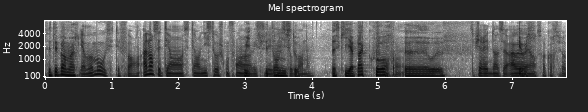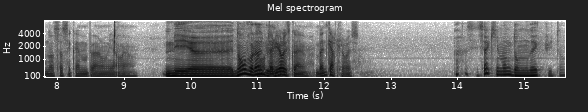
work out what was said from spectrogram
C'était pas mal. Il y a un moment où c'était fort. Ah non, c'était en, c'était en histo, je confonds hein, Oui, c'était en les histo. Parce qu'il n'y a pas comprends. euh, Spirit Dancer. Ah Eh ouais, ouais, oui. non, c'est encore Spirit Dancer, c'est quand même pas mal. Ouais. ouais. mais euh, non, voilà. Bon, le- T'as l'Urus quand même. Bonne carte, l'Urus. Ah, c'est ça qui manque dans mon deck, putain.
